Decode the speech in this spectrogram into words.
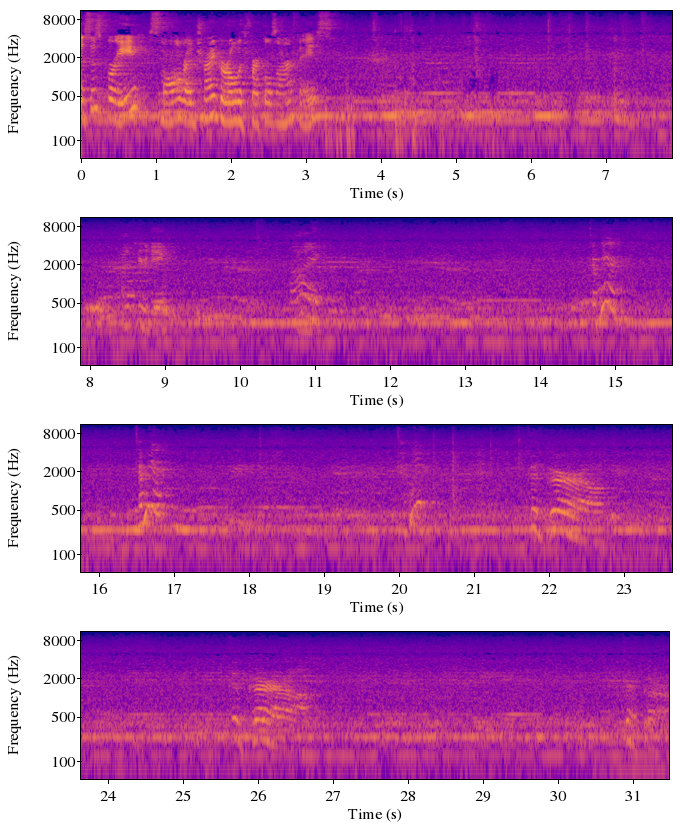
This is Brie, small red tri girl with freckles on her face. Hi. Hi. Come here. Come here. Come here. Good girl. Good girl. Good girl.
